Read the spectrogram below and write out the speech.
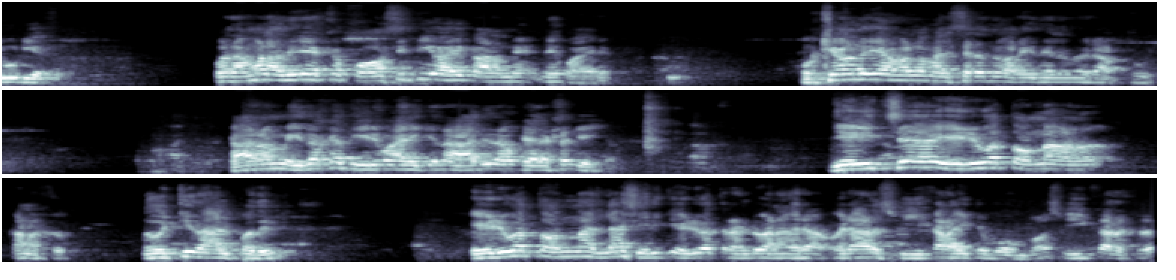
യു ഡി എഫ്. അപ്പൊ നമ്മൾ അതിനെയൊക്കെ പോസിറ്റീവായി കാണുന്നതിന് പകരം മുഖ്യമന്ത്രിയാവാനുള്ള മത്സരം എന്ന് പറയുന്നതിലൊന്നും ഒരു അർത്ഥമില്ല കാരണം ഇതൊക്കെ തീരുമാനിക്കുന്ന ആദ്യം നമുക്ക് ഇലക്ഷൻ ജയിക്കണം. ജയിച്ച എഴുപത്തി ഒന്നാണ് കണക്ക്. നൂറ്റി നാൽപ്പതിൽ എഴുപത്തി ഒന്നല്ല ശരിക്കും എഴുപത്തിരണ്ട് വേണം. ഒരാൾ സ്പീക്കറായിട്ട് പോകുമ്പോൾ സ്പീക്കർക്ക്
